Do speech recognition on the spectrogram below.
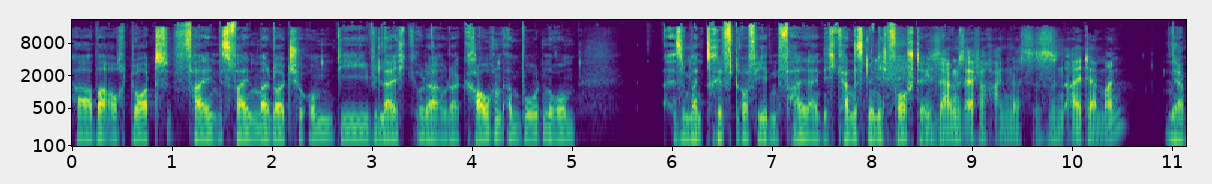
aber auch dort fallen, es fallen mal Deutsche um, die vielleicht oder, oder krauchen am Boden rum. Also man trifft auf jeden Fall ein. Ich kann es mir nicht vorstellen. Wir sagen es einfach anders. Das ist ein alter Mann. Ja.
